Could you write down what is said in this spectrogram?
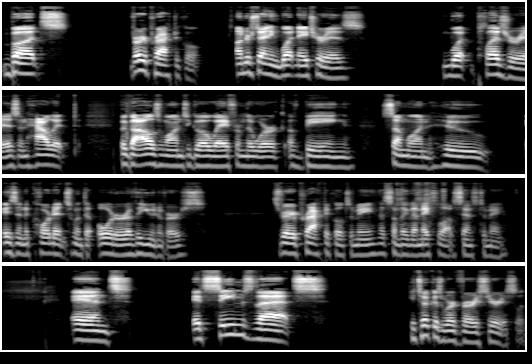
But very practical. Understanding what nature is, what pleasure is, and how it beguiles one to go away from the work of being someone who is in accordance with the order of the universe. It's very practical to me. That's something that makes a lot of sense to me. And it seems that he took his work very seriously.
